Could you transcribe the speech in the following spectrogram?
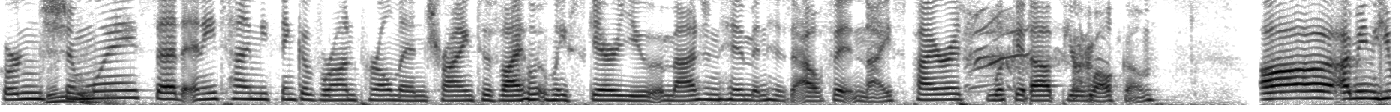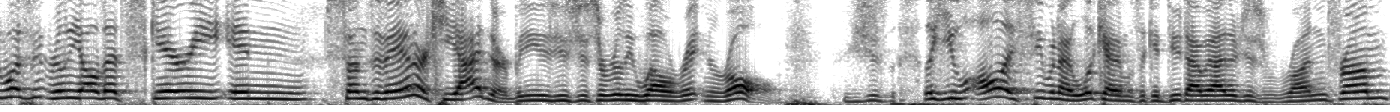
Gordon. Shimway said, anytime you think of Ron Perlman trying to violently scare you, imagine him in his outfit in Ice Pirates. Look it up. You're welcome. Uh, I mean, he wasn't really all that scary in Sons of Anarchy either, but he's, he's just a really well written role. He's just like you. All I see when I look at him is like a dude I would either just run from,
